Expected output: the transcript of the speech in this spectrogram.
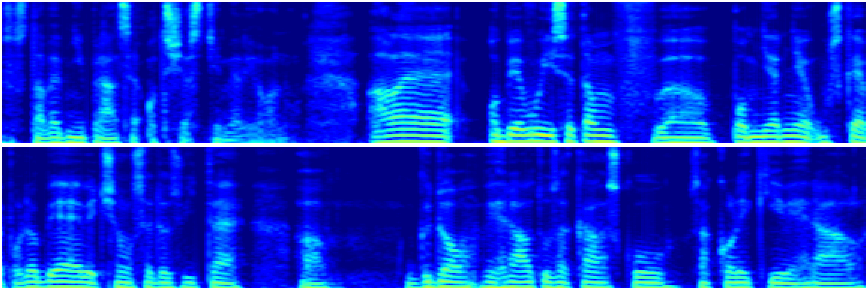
stavební práce od 6 milionů. Ale objevují se tam v eh, poměrně úzké podobě, většinou se dozvíte, eh, kdo vyhrál tu zakázku, za kolik ji vyhrál,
